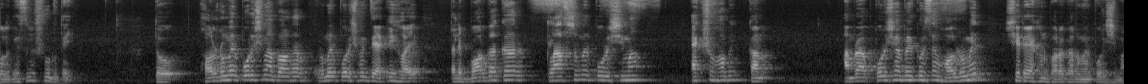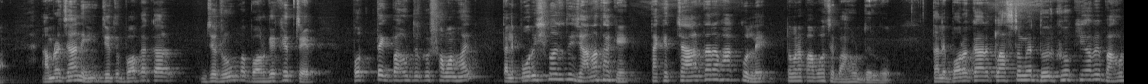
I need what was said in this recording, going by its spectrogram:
বলে দিয়েছিল শুরুতেই। তো হলরুমের পরিসীমা বর্গার রুমের পরিসীমা যদি একই হয়, তাহলে বর্গাকার ক্লাসরুমের পরিসীমা একশো হবে, কারণ আমরা পরিসীমা বের করেছিলাম হলরুমের সেটাই এখন বর্গাকার রুমের পরিসীমা আমরা জানি যেহেতু বর্গাকার যে রুম বা বর্গের ক্ষেত্রের প্রত্যেক বাহুর দৈর্ঘ্য সমান হয়, তাহলে পরিসীমা যদি জানা থাকে, তাকে চার দ্বারা ভাগ করলে তোমরা পাবো হচ্ছে বাহুর দৈর্ঘ্য। তাহলে বর্গাকার ক্লাসরুমের দৈর্ঘ্য কী হবে? বাহুর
